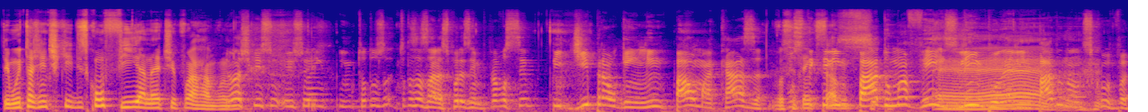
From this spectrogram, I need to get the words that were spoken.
Tem muita gente que desconfia, né? Tipo, ah, mano. Eu acho que isso, isso é em, em todos, todas as áreas. Por exemplo, pra você pedir pra alguém limpar uma casa, você, Você tem que que ter limpado uma vez. É. Limpo, né? Limpado não, desculpa.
